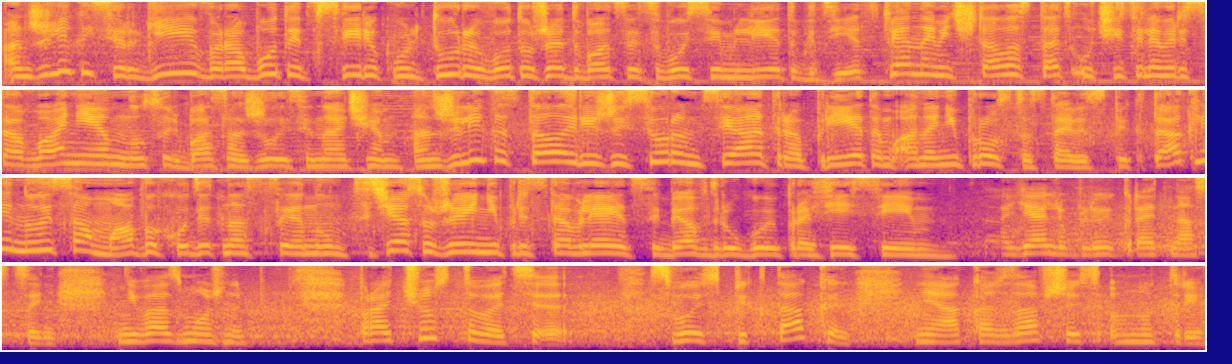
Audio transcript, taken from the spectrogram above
Анжелика Сергеева работает в сфере культуры вот уже 28 лет. В детстве она мечтала стать учителем рисования, но судьба сложилась иначе. Анжелика стала режиссером театра. При этом она не просто ставит спектакли, но и сама выходит на сцену. Сейчас уже не представляет себя в другой профессии. Я люблю играть на сцене. Невозможно прочувствовать э, свой спектакль, не оказавшись внутри.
